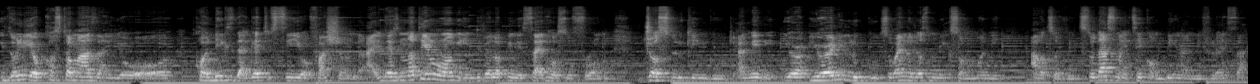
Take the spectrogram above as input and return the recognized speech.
it's only your customers and your colleagues that get to see your fashion. I, there's nothing wrong in developing a side hustle from just looking good. I mean, you you already look good, so why not just make some money out of it? So that's my take on being an influencer.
